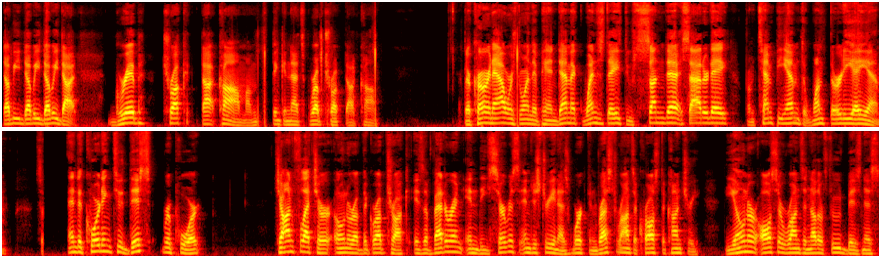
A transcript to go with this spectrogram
www.gribtruck.com. I'm thinking that's grubtruck.com. Their current hours during the pandemic, Wednesday through Sunday, Saturday, from 10 p.m. to 1:30 a.m. So, and according to this report, John Fletcher, owner of the Grub Truck, is a veteran in the service industry and has worked in restaurants across the country. The owner also runs another food business,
